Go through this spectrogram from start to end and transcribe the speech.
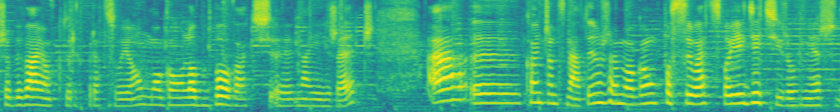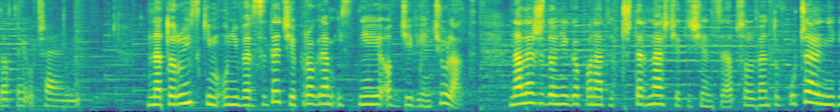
przebywają, w których pracują, mogą lobbować e, na jej rzecz, a e, kończąc na tym, że mogą posyłać swoje dzieci również do tej uczelni. Na Toruńskim Uniwersytecie program istnieje od 9 lat. Należy do niego ponad 14 tysięcy absolwentów uczelni,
